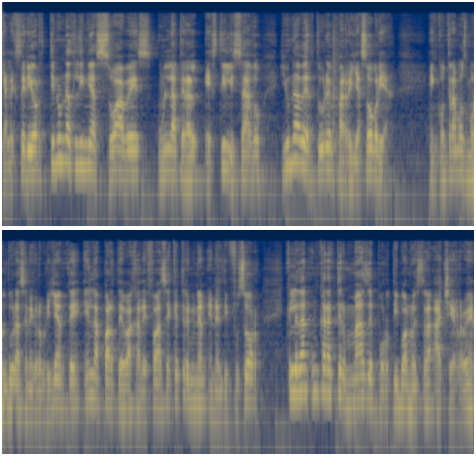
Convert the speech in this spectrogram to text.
que al exterior tiene unas líneas suaves, un lateral estilizado y una abertura en parrilla sobria. Encontramos molduras en negro brillante en la parte baja de fascia que terminan en el difusor, que le dan un carácter más deportivo a nuestra HRB.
